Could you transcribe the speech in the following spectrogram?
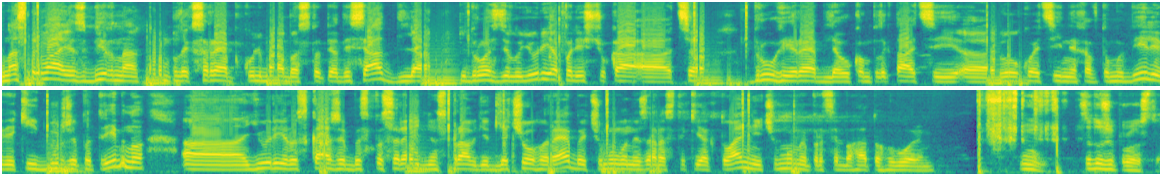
У нас триває збір на комплекс РЕБ Кульбаба 150 для підрозділу Юрія Поліщука. Це другий РЕБ для укомплектації е, евакуаційних автомобілів, який дуже потрібно. Юрій розкаже безпосередньо справді для чого реби, чому вони зараз такі актуальні і чому ми про це багато говоримо. Ну, це дуже просто.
